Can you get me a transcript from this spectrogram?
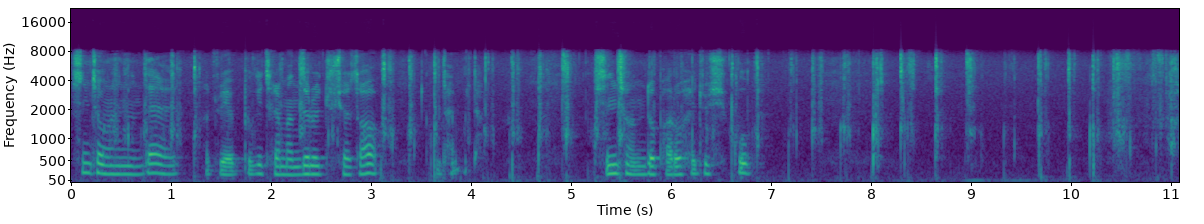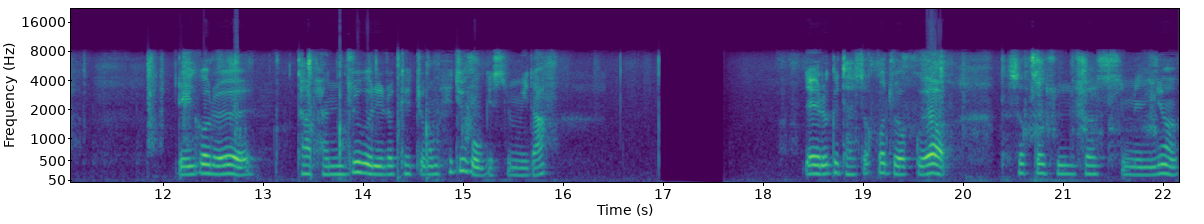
신청을 했는데 아주 예쁘게 잘 만들어 주셔서 감사합니다. 신청도 바로 해주시고 네 이거를 다 반죽을 이렇게 조금 해주고 오겠습니다. 네, 이렇게 다 섞어주었고요. 다 섞어주셨으면요.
